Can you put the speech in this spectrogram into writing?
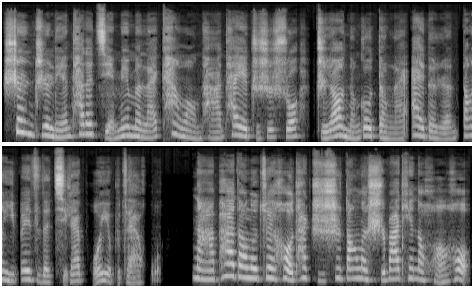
甚至连他的姐妹们来看望他，他也只是说只要能够等来爱的人，当一辈子的乞丐婆也不在乎。哪怕到了最后，她只是当了十八天的皇后，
